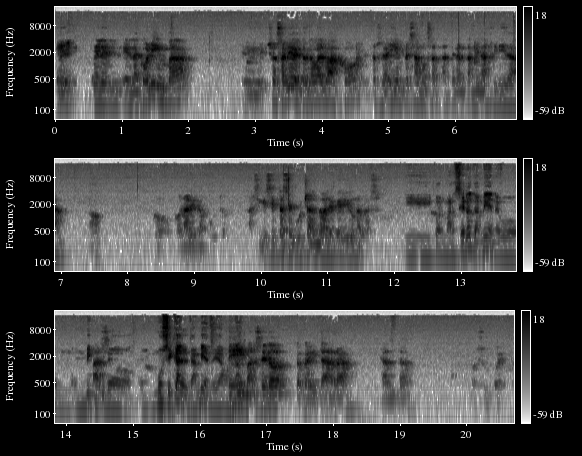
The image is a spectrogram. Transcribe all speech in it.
en, la colimba, eh, yo sabía que tocaba el bajo, entonces ahí empezamos a, a tener también afinidad, ¿no? con, Ale Caputo. Así que si estás escuchando, Ale querido, un abrazo. Y con Marcelo también hubo un, vínculo musical también, digamos. Sí, Marcelo toca guitarra, canta, por supuesto.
